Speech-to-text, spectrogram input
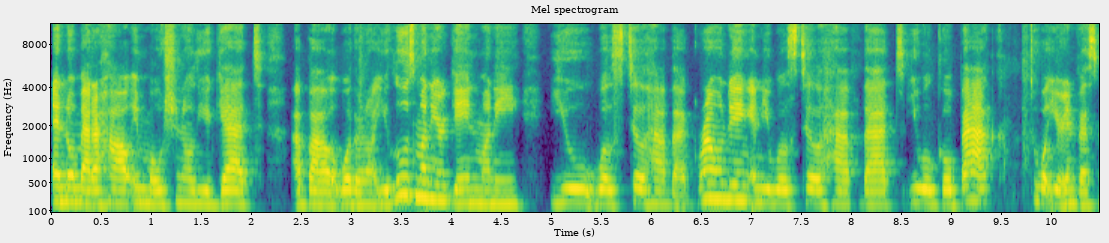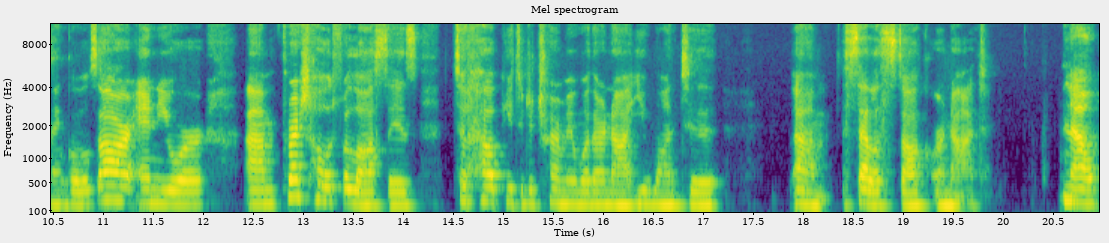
and no matter how emotional you get about whether or not you lose money or gain money you will still have that grounding and you will still have that, you will go back to what your investment goals are and your um, threshold for losses to help you to determine whether or not you want to um, sell a stock or not. Now,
